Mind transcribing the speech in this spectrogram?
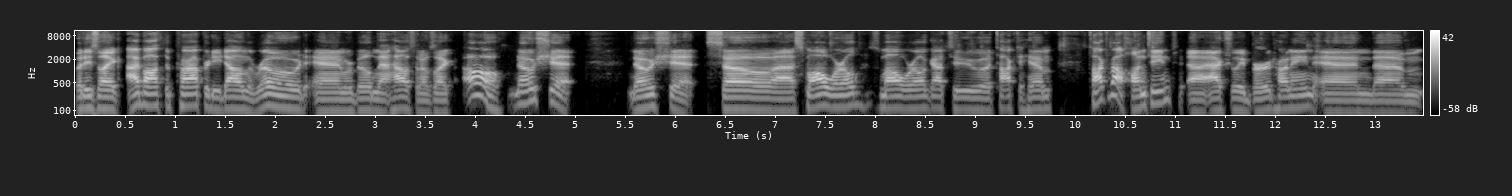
But he's like, I bought the property down the road and we're building that house, and I was like, oh no shit, no shit. So uh, small world, small world. Got to uh, talk to him, talked about hunting, uh, actually bird hunting, and um,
